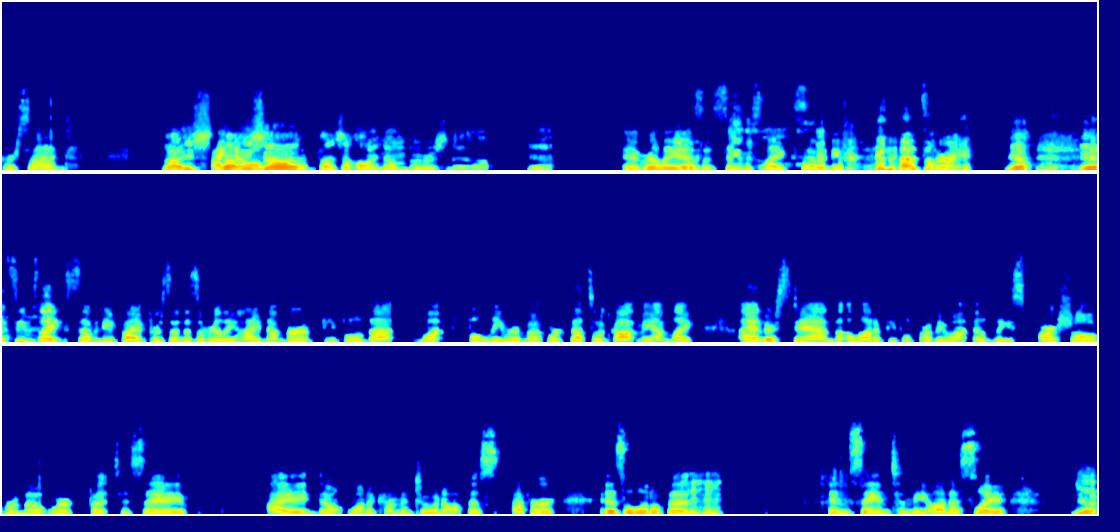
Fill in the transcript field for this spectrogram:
Mm. That is that is a, a of, that's a high number, isn't it? That yeah. It really Sorry. is. It seems like 70 that's all right. Yeah. Yeah. It seems like 75% is a really high number of people that want fully remote work. That's what got me. I'm like, I understand a lot of people probably want at least partial remote work, but to say I don't want to come into an office ever is a little bit mm-hmm. insane to me, honestly. Yeah.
